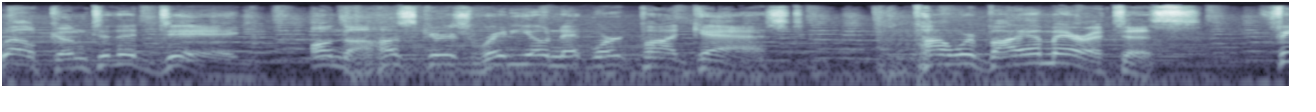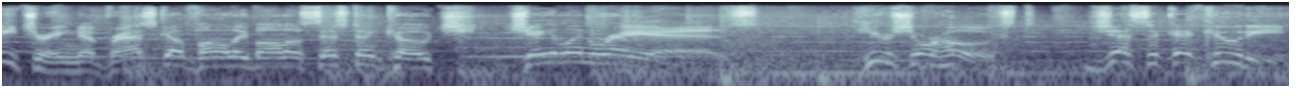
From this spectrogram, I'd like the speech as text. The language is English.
Welcome to The Dig on the Huskers Radio Network podcast. Powered by Emeritus. Featuring Nebraska volleyball assistant coach Jaylen Reyes. Here's your host, Jessica Coody.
